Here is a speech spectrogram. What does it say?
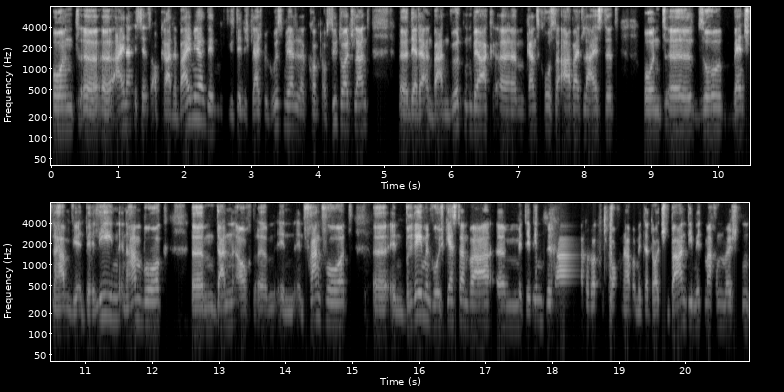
Und äh, äh, einer ist jetzt auch gerade bei mir, den, den ich gleich begrüßen werde. Der kommt aus Süddeutschland, äh, der da in Baden-Württemberg äh, ganz große Arbeit leistet. Und äh, so Menschen haben wir in Berlin, in Hamburg, ähm, dann auch ähm, in, in Frankfurt, äh, in Bremen, wo ich gestern war, ähm, mit dem Innensenator dort gesprochen habe, mit der Deutschen Bahn, die mitmachen möchten äh,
